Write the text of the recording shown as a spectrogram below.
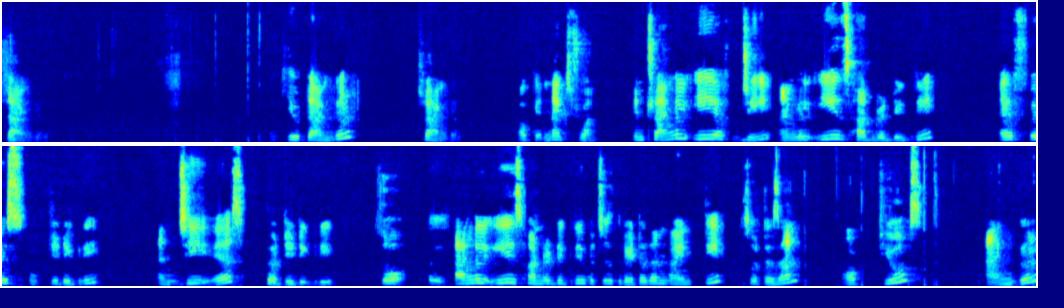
triangle. Acute angled triangle. Okay, next one. In triangle EFG, angle E is 100 degree, F is 50 degree, and G is 30 degree. So, uh, angle E is 100 degree, which is greater than 90. So, it is an obtuse angle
